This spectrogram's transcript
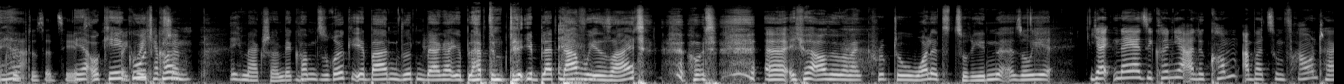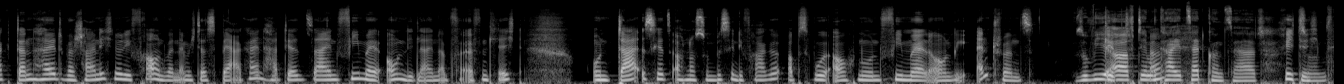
ja, Kryptos erzählst. ja, okay, mal, gut, ich komm. schon- ich merke schon, wir kommen zurück, ihr Baden-Württemberger, ihr bleibt, im, ihr bleibt da, wo ihr seid. Und äh, ich höre auf, über mein Crypto-Wallet zu reden. So, ihr, Ja, naja, sie können ja alle kommen, aber zum Frauentag dann halt wahrscheinlich nur die Frauen, weil nämlich das Berghain hat jetzt sein Female-Only-Lineup veröffentlicht. Und da ist jetzt auch noch so ein bisschen die Frage, ob es wohl auch nur ein Female-Only-Entrance so wie Gibt, auf dem ne? KIZ-Konzert. Richtig.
